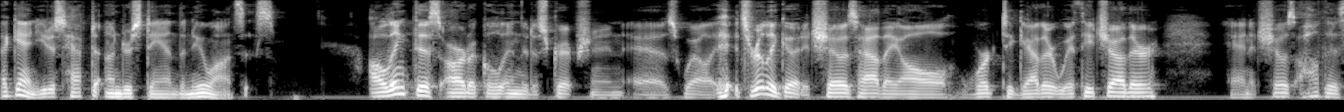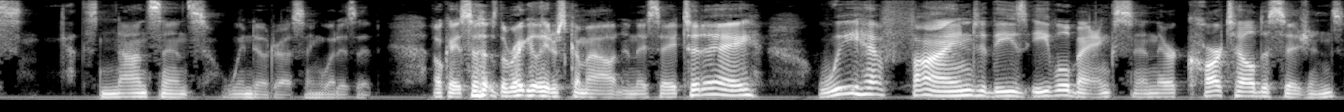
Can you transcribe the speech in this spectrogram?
again, you just have to understand the nuances. I'll link this article in the description as well. It's really good. It shows how they all work together with each other and it shows all this God, this nonsense window dressing. What is it? Okay, so as the regulators come out and they say, "Today, we have fined these evil banks and their cartel decisions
